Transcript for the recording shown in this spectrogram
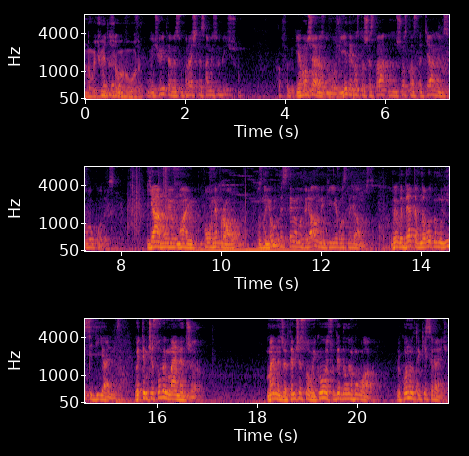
ну ви чуєте, що ви говорите? Ви чуєте, ви суперечите самі собі чи що? Абсолютно. Я вам ще раз довожу. Є 96 шоста стаття Лісового кодексу. Я маю, маю повне право ознайомитися з тими матеріалами, які є у вас наявності. Ви ведете в народному лісі діяльність. Ви тимчасовий менеджер. Менеджер тимчасовий, якого сюди делегували. виконувати якісь речі.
